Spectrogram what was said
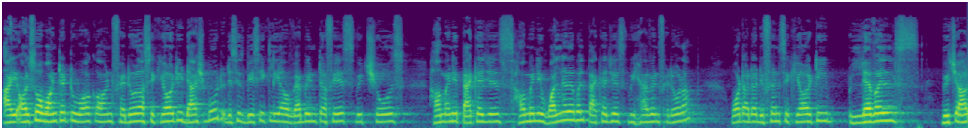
I also wanted to work on Fedora Security Dashboard. This is basically a web interface which shows how many packages, how many vulnerable packages we have in Fedora, what are the different security levels which are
